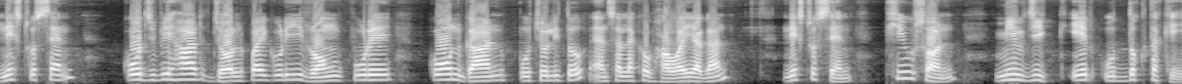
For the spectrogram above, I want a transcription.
নেক্সট কোশ্চেন কোচবিহার, জলপাইগুড়ি, রংপুরে কোন গান প্রচলিত? অ্যান্সার লেখো, ভাওয়াইয়া গান। নেক্সট কোশ্চেন ফিউশন মিউজিক এর উদ্যোক্তাকে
